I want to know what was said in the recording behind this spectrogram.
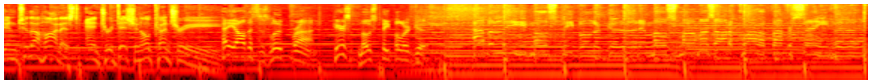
Connection to the hottest and traditional country. Hey y'all, this is Luke Bryan. Here's Most People Are Good. I believe most people are good and most mamas ought to qualify for sainthood.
